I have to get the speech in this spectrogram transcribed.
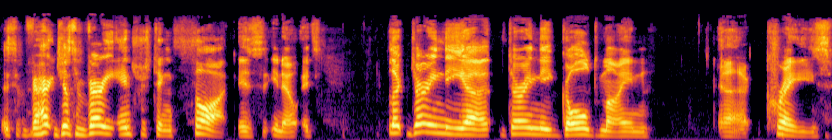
it's very just a very interesting thought is you know it's look during the uh during the gold mine uh craze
